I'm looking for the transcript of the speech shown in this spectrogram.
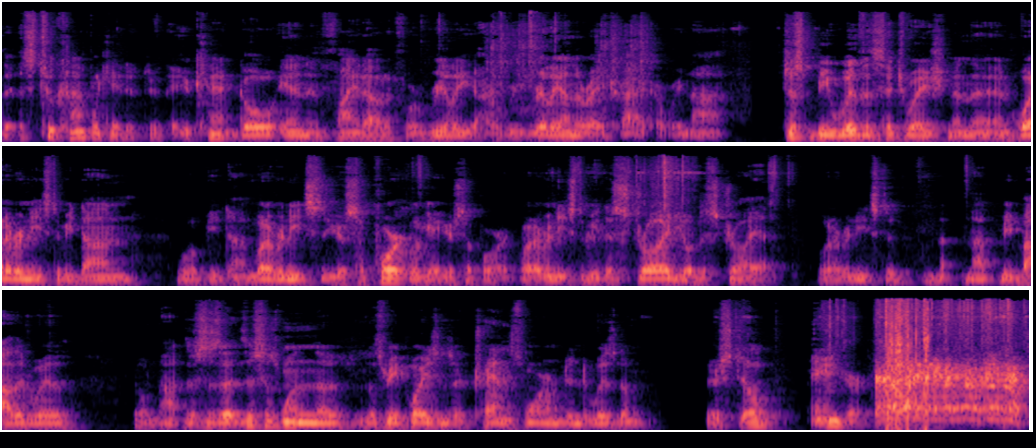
it's too complicated to do that. You can't go in and find out if we're really, are we really on the right track? Are we not? Just be with the situation and, the, and whatever needs to be done will be done. Whatever needs to, your support will get your support. Whatever needs to be destroyed, you'll destroy it. Whatever needs to not be bothered with, you'll not. This is a, this is when the, the three poisons are transformed into wisdom. There's still anger. How?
